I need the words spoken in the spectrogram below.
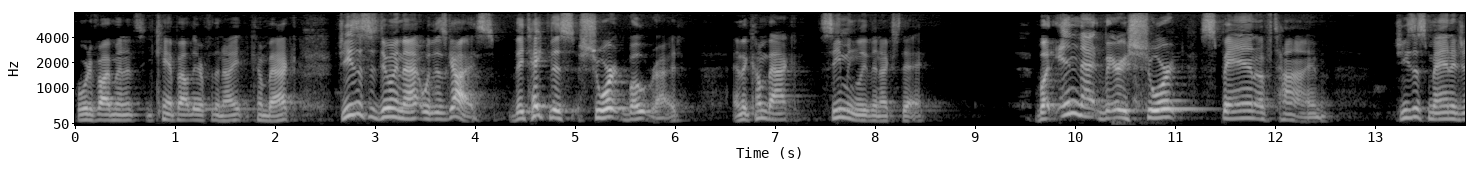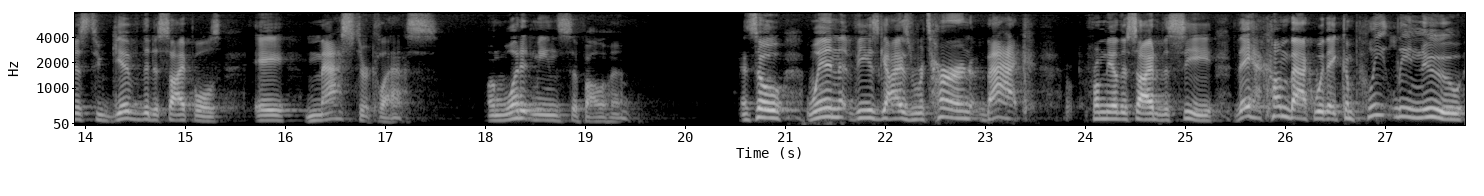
45 minutes. You camp out there for the night, you come back. Jesus is doing that with his guys. They take this short boat ride and they come back seemingly the next day. But in that very short span of time, Jesus manages to give the disciples a master class on what it means to follow him. And so when these guys return back from the other side of the sea, they come back with a completely new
